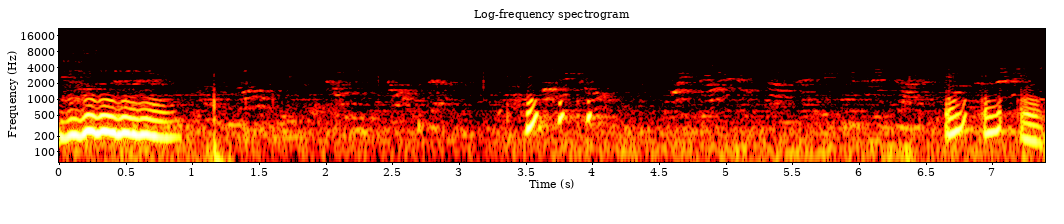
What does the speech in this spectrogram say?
Oh, oh, oh.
